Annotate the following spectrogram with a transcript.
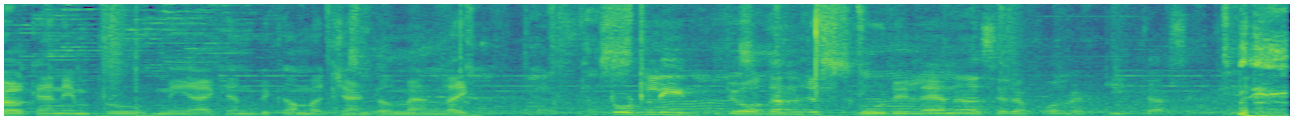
girl can improve me. I can become a gentleman. Like, totally जो होता है ना जो स्क्रू डील है ना सिर्फ कर सकती है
